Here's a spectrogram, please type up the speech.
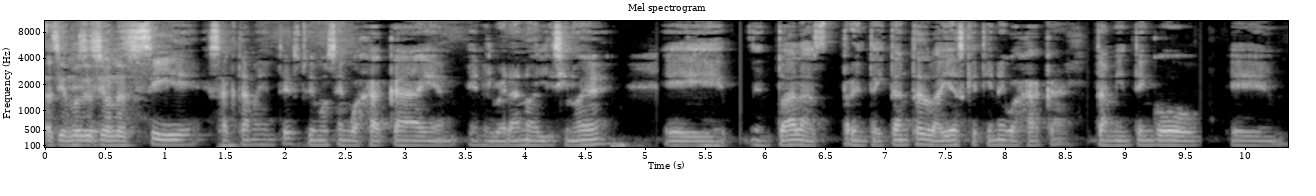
haciendo sesiones? Sí, exactamente. Estuvimos en Oaxaca en, el verano del 19. en todas las treinta y tantas bahías que tiene Oaxaca. También tengo en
